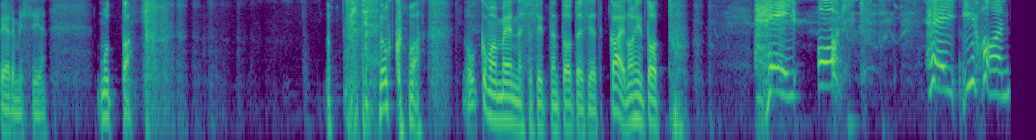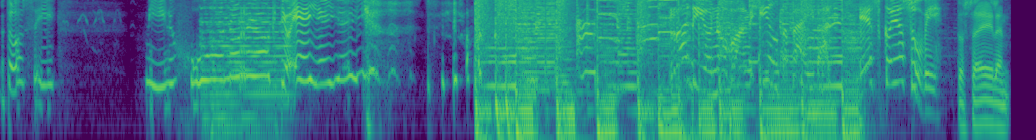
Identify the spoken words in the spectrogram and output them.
permis siihen. Mutta nukkuma, nukkuma mennessä sitten totesi, että kai noihin tottuu. Hei, oikeesti. Hei, ei ihan tosi. Niin huono reaktio. Ei, ei, ei. Radio Novan iltapäivä. Esko ja Suvi. Tuossa eilen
